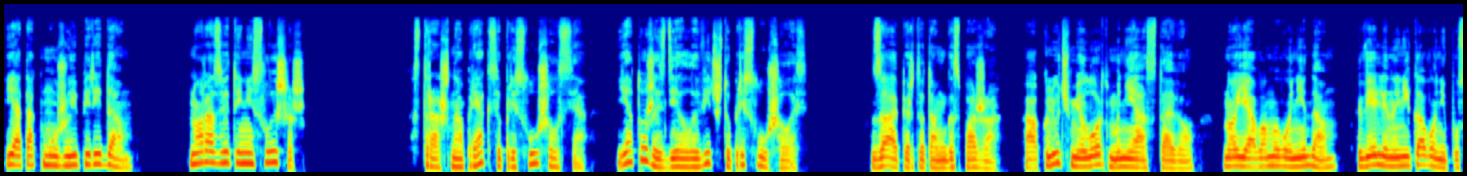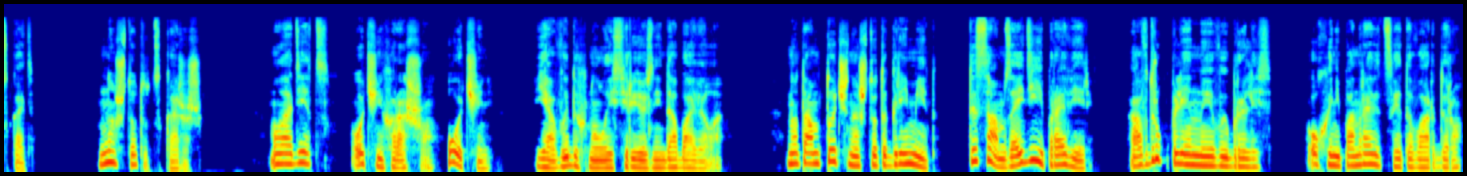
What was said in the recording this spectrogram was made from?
Я так мужу и передам. Но разве ты не слышишь?» Страшно напрягся, прислушался. Я тоже сделала вид, что прислушалась. «Заперто там, госпожа. А ключ милорд мне оставил. Но я вам его не дам. Велено никого не пускать». «Ну, что тут скажешь?» «Молодец. Очень хорошо. Очень». Я выдохнула и серьезней добавила. «Но там точно что-то гремит. Ты сам зайди и проверь. А вдруг пленные выбрались? Ох, и не понравится это Вардеру».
